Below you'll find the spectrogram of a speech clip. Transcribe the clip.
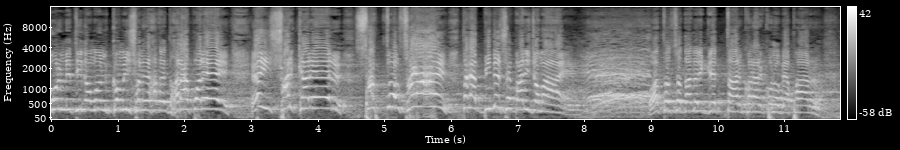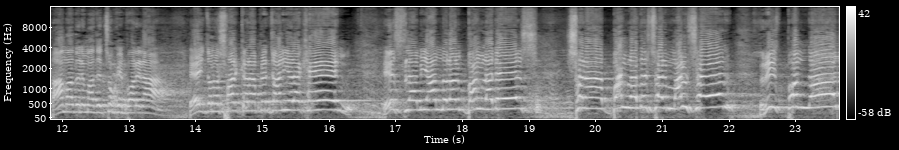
দুর্নীতি দমন কমিশনের হাতে ধরা পড়ে, এই সরকারের ছাত্র ছায়ায় তারা বিদেশে বাড়ি জমায়। অথচ তাদের গ্রেপ্তার করার কোনো ব্যাপার আমাদের মাঝে চোখে পড়ে না। এই জন্য সরকার আপনি জানিয়ে রাখেন, ইসলামী আন্দোলন বাংলাদেশ বাংলাদেশের মানুষের হৃদস্পন্দন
